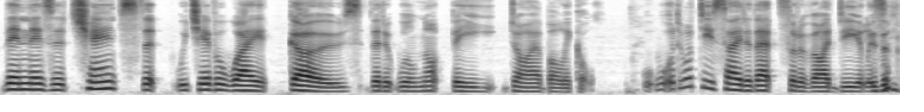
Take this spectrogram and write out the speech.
then there's a chance that whichever way it goes, that it will not be diabolical. What, what do you say to that sort of idealism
